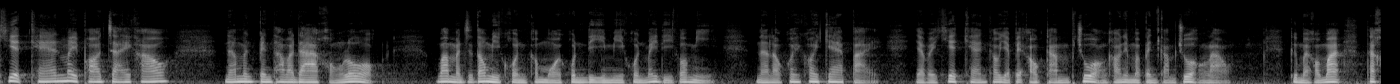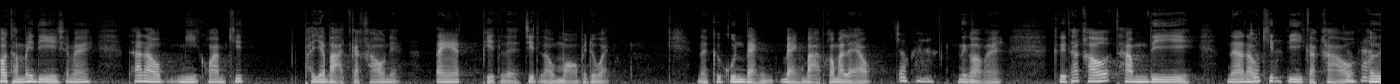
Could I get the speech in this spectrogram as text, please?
เครียดแค้นไม่พอใจเขานะมันเป็นธรรมดาของโลก ว่ามันจะต้องมีคนขโมยคนดีมีคนไม่ดีก็มี นะเราค่อยๆ แก้ไป อย่าไปเครียดแค้นเขาอย่าไปเอากรรมชั่วของเขาเนี่ยมาเป็นกรรมชั่วของเรา คือหมายความว่าถ้าเขาทำไม่ดีใช่ไหมถ้าเรามีความคิดพยาบาทกับเขาเนี่ยแตดผิดเลยจิตเรามองไปด้วยนะคือคุณแบ่งแบ่งบาปเขามาแล้ว เจ้าค่ะนึกออกไหมคือถ้าเขาทำดีนะเราคิดดีกับเขา เออ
